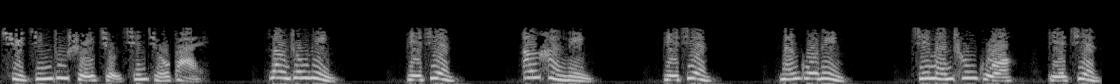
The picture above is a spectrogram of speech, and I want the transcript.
去京都水九千九百。阆中令别见，安汉令别见，南国令及南充国别见，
